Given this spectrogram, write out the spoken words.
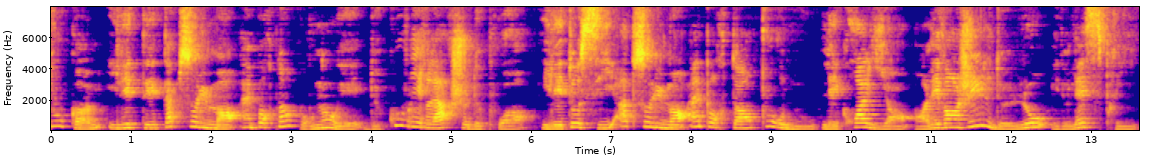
tout comme il était absolument important pour Noé de couvrir l'arche de poids, il est aussi absolument important pour nous, les croyants en l'évangile de l'eau et de l'esprit,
